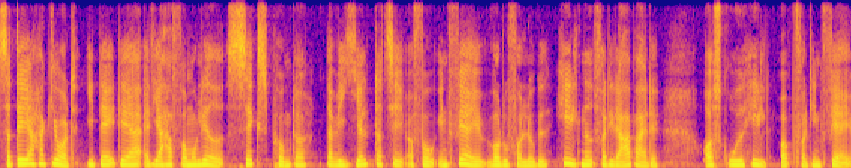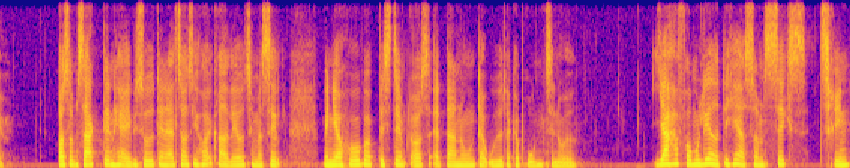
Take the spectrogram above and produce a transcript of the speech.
Så det, jeg har gjort i dag, det er, at jeg har formuleret seks punkter, der vil hjælpe dig til at få en ferie, hvor du får lukket helt ned for dit arbejde og skruet helt op for din ferie. Og som sagt, den her episode, den er altså også i høj grad lavet til mig selv, men jeg håber bestemt også, at der er nogen derude, der kan bruge den til noget. Jeg har formuleret det her som seks trin,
